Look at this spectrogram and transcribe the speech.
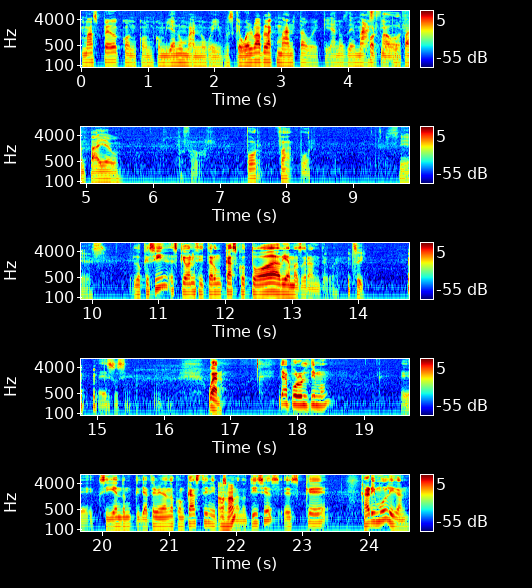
más pedo con, con, con villano humano, güey. Pues que vuelva Black Manta, güey. Que ya nos dé más Por tiempo en pantalla, güey. Por favor. Por favor. Sí es. Lo que sí es que va a necesitar un casco todavía más grande, güey. Sí. Eso sí. Bueno, ya por último, eh, siguiendo, en- ya terminando con casting y pues Ajá. con las noticias, es que Carrie Mulligan,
